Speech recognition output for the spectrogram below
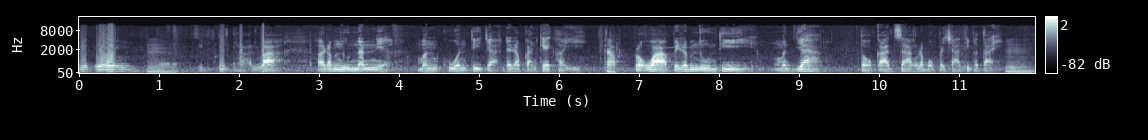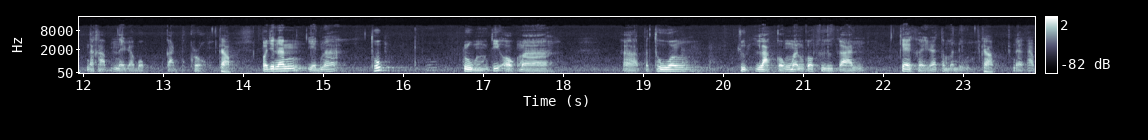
เรียกร้องอืมสิทธิพื้นฐานว่าเอ่อรัฐธรรมนูญนั้นเนี่ยมันควรที่จะได้รับการแก้ไขครับเพราะว่าเป็นรัฐธรรมนูญที่มันยาก ต่อการสร้างระบบประชาธิปไตยอืมนะครับในระบบการปกครองครับเพราะฉะนั้นเห็นไหมฮะทุกกลุ่มที่ออกมาอ่าประท้วงจุดหลักของมันก็คือการแก้ไขรัฐธรรมนูญครับนะครับ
